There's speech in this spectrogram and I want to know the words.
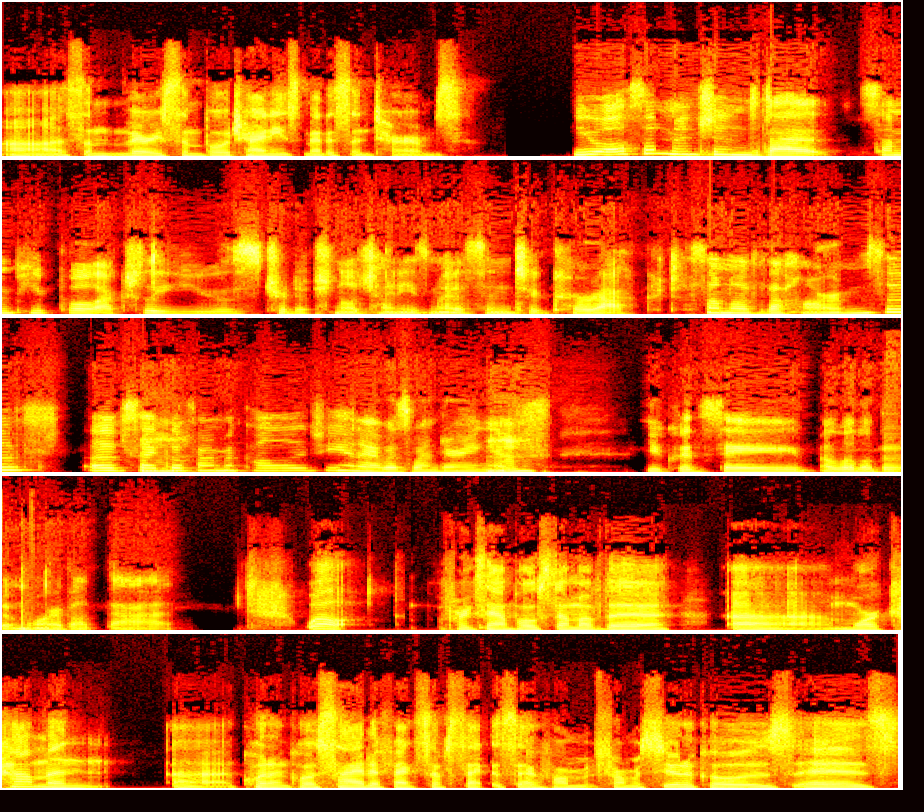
uh, some very simple Chinese medicine terms. You also mentioned that some people actually use traditional Chinese medicine to correct some of the harms of, of mm-hmm. psychopharmacology. Mm-hmm. And I was wondering mm-hmm. if you could say a little bit more about that. Well, for example, some of the uh, more common uh, quote unquote side effects of psychopharmaceuticals is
